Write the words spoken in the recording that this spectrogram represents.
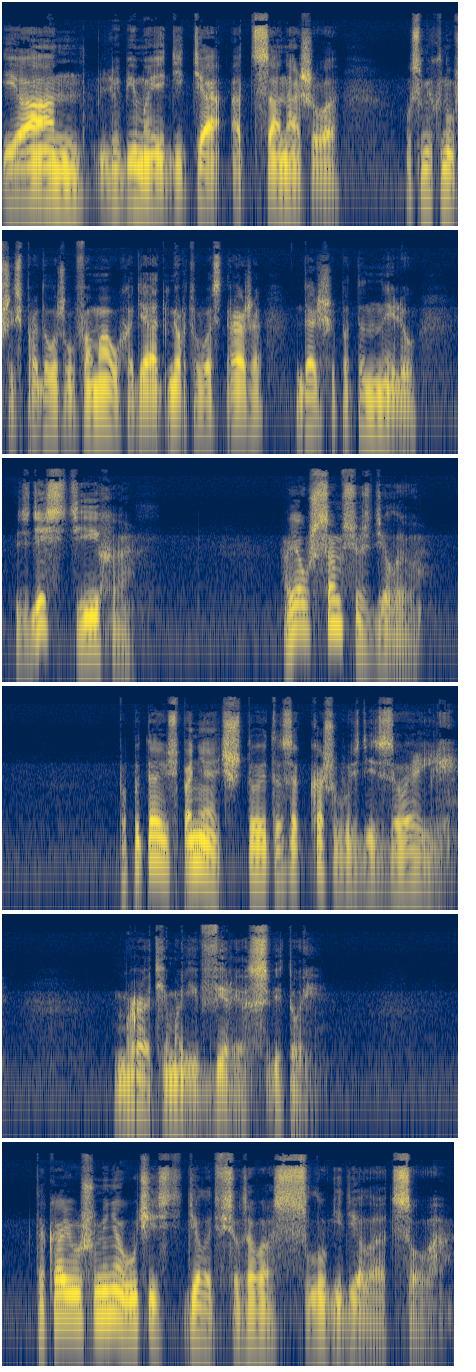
Иоанн, любимое дитя отца нашего», — усмехнувшись, продолжил Фома, уходя от мертвого стража дальше по тоннелю. «Здесь тихо. А я уж сам все сделаю. Попытаюсь понять, что это за кашу вы здесь заварили» братья мои в вере святой. Такая уж у меня участь делать все за вас, слуги дела отцова.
